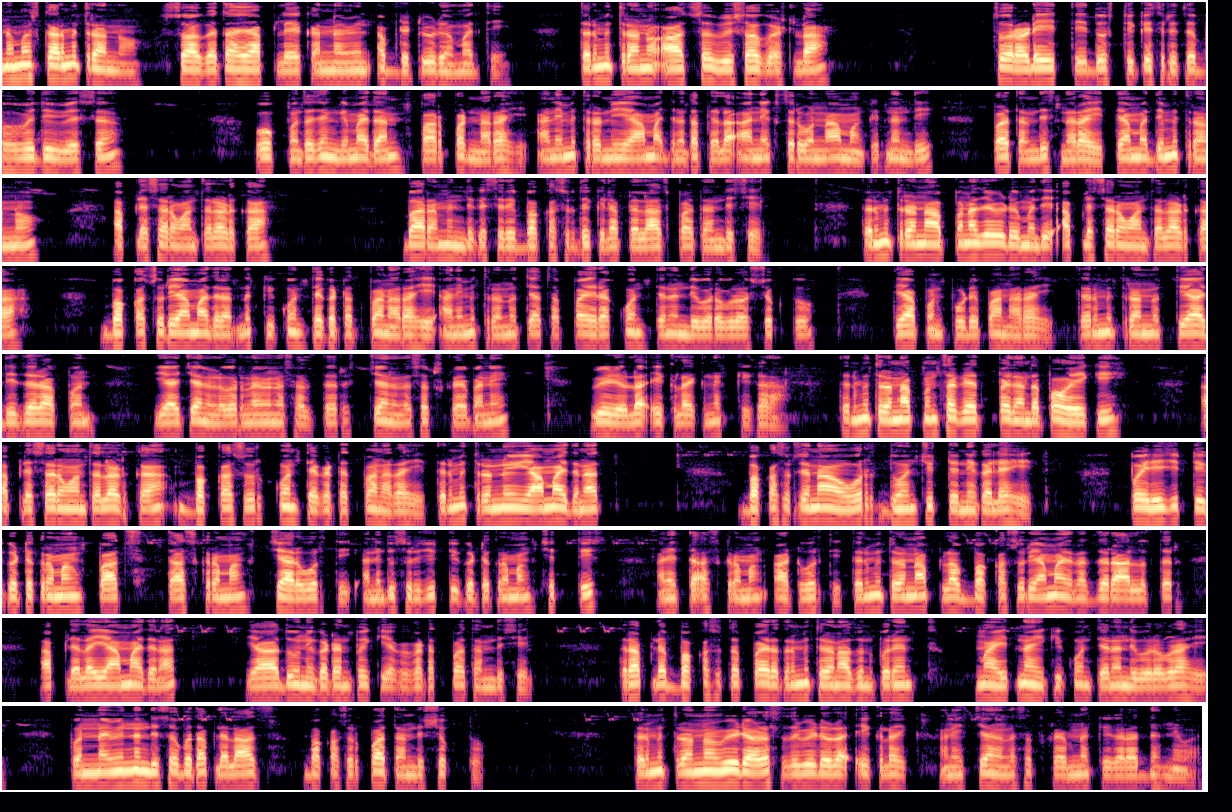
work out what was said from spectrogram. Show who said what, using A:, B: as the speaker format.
A: नमस्कार मित्रांनो स्वागत आहे आपल्या एका नवीन अपडेट व्हिडिओमध्ये. तर मित्रांनो आज सव्वीस ऑगस्टला चोराडे येथे दोस्ती केसरीचं भव्य दिव्य ओपनचं जंगी मैदान पार पडणार आहे. आणि मित्रांनो या मैदानात आपल्याला अनेक सर्व नामांकित नंदी पळताना दिसणार आहे त्यामध्ये मित्रांनो आपल्या सर्वांचा लडका बारा मिंद केसरी बकासूर देखील आपल्याला आज पळताना दिसेल. तर मित्रांनो आपण आज या व्हिडिओमध्ये आपल्या सर्वांचा लडका बकासूर या मैदानात नक्की कोणत्या गटात पाहणार आहे? आणि मित्रांनो त्याचा पायरा कोणत्या नंदीबरोबर असू शकतो ते आपण पुढे पाहणार आहे. तर मित्रांनो त्याआधी जर आपण या चॅनलवर नवीन असाल तर चॅनलला सबस्क्राईब आणि व्हिडिओला एक लाईक नक्की करा. तर मित्रांनो आपण सगळ्यात पहिल्यांदा पाहूया की आपल्या सर्वांचा लडका बकासूर कोणत्या गटात पाहणार आहे? तर मित्रांनो या मैदानात बकासूरच्या नावावर दोन चिठ्ठ्या निघाल्या आहेत. पहिली चिठ्ठी गट क्रमांक पाच तास क्रमांक चारवरती आणि दुसरी चिठ्ठी गट क्रमांक छत्तीस आणि तास क्रमांक आठवरती तर मित्रांनो आपला बकासूर या मैदानात जर आला तर आपल्याला या मैदानात या दोन्ही गटांपैकी एका गटात पळताना दिसेल. तर आपल्या बकासूरचा पहिला तर मित्रांनो अजूनपर्यंत माहीत नाही की कोणत्या नंदीबरोबर आहे पण नवीन नंदीसोबत आपल्याला आज बकासूर पळताना दिसू शकतो. तर मित्रांनो व्हिडिओ असला तर व्हिडिओला एक लाईक आणि चॅनलला सबस्क्राईब नक्की करा. धन्यवाद.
